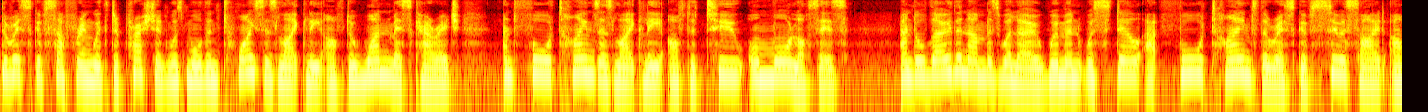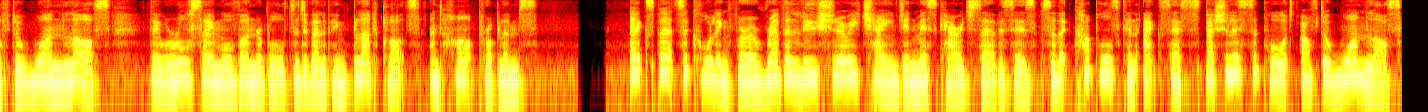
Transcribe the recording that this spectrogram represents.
The risk of suffering with depression was more than twice as likely after one miscarriage and four times as likely after two or more losses. And although the numbers were low, women were still at four times the risk of suicide after one loss. They were also more vulnerable to developing blood clots and heart problems. Experts are calling for a revolutionary change in miscarriage services so that couples can access specialist support after one loss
